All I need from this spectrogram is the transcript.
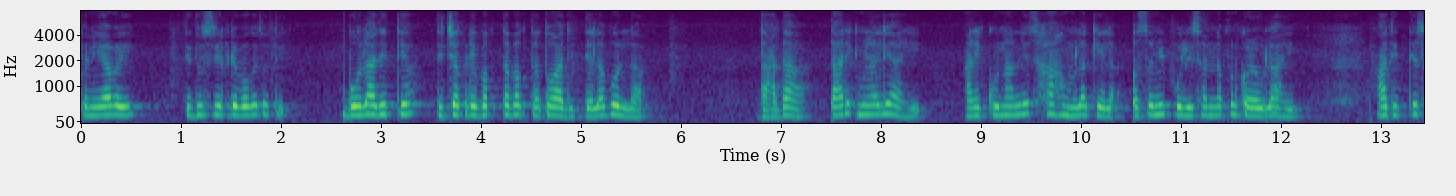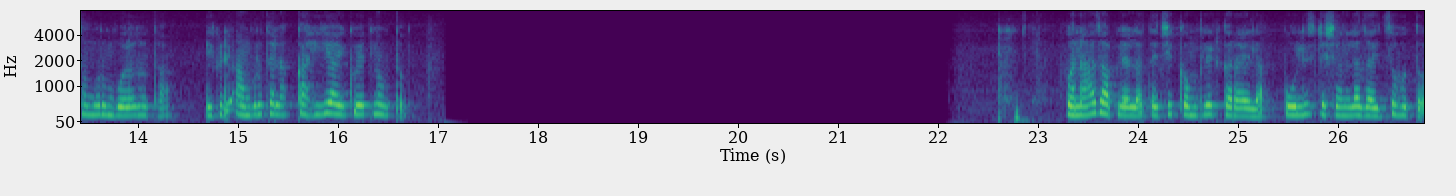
पण यावेळी ती दुसरीकडे बघत होती. बोल आदित्य तिच्याकडे बघता बघता तो आदित्यला बोलला दादा तारीख मिळाली आहे आणि कुणानेच हा हमला केला असं मी पोलिसांना पण कळवलं आहे. आदित्य समोरून बोलत होता इकडे अमृताला काहीही ऐकू येत नव्हतं. पण आज आपल्याला त्याची कंप्लेट करायला पोलीस स्टेशनला जायचं होतं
